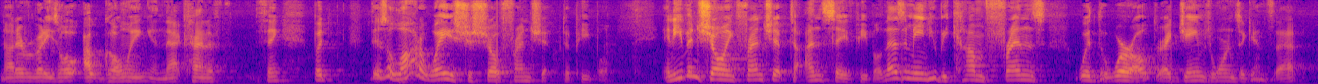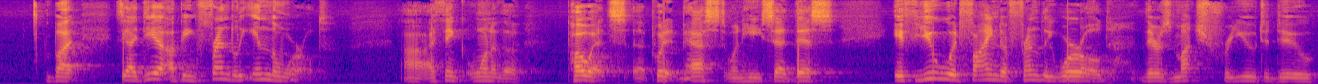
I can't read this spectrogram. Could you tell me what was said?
not everybody's outgoing and that kind of thing. But there's a lot of ways to show friendship to people. And even showing friendship to unsaved people. Doesn't mean you become friends with the world, right? James warns against that. But it's the idea of being friendly in the world. Uh, I think one of the poets uh, put it best when he said this If you would find a friendly world, there's much for you to do,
